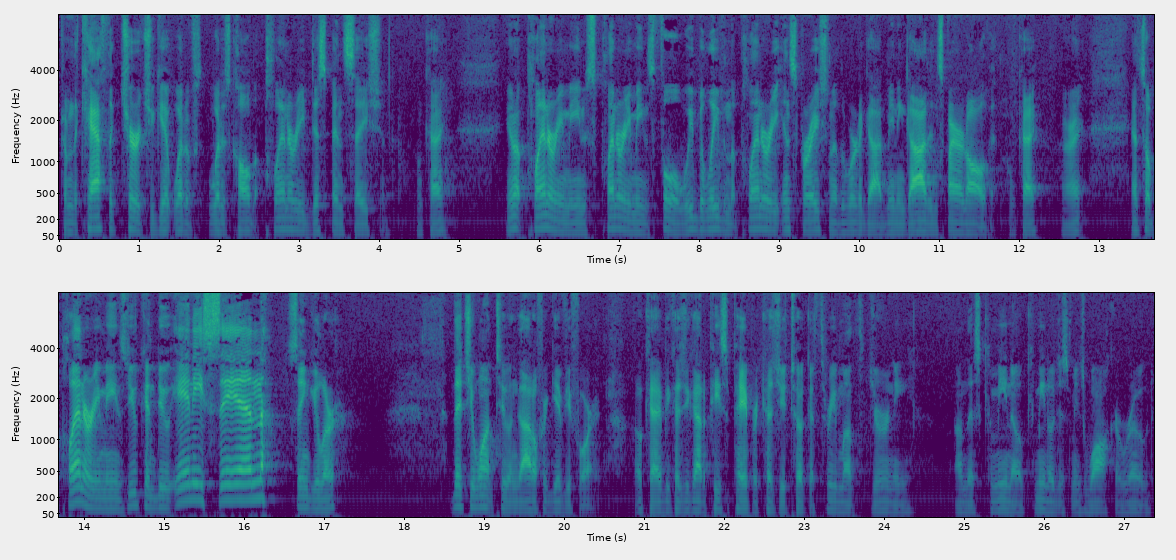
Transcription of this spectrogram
from the Catholic Church, you get what, of, what is called a plenary dispensation. Okay? You know what plenary means? Plenary means full. We believe in the plenary inspiration of the Word of God, meaning God inspired all of it. Okay? All right? And so plenary means you can do any sin, singular, that you want to, and God will forgive you for it. Okay, because you got a piece of paper because you took a three month journey on this Camino. Camino just means walk or road.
